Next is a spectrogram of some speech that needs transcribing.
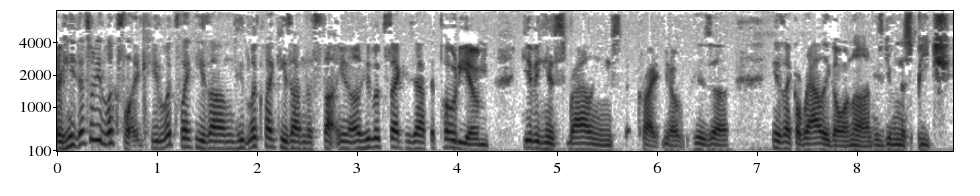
I mean, he, that's what he looks like. He looks like he's on. He looks like he's on the. You know, he looks like he's at the podium giving his rallying cry. You know, his uh, he has like a rally going on. He's giving a speech.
